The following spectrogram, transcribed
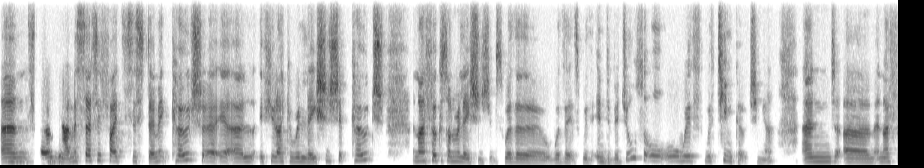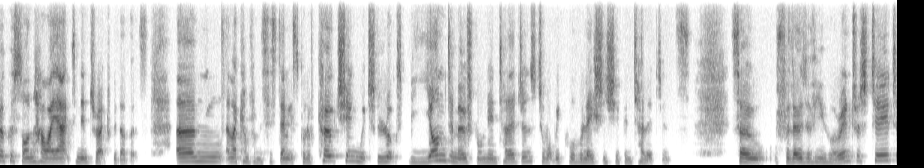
Um, mm-hmm. So yeah, I'm a certified systemic coach, uh, uh, if you like, a relationship coach, and I focus on relationships, whether whether it's with individuals or, or with with team coaching. Yeah? And um, and I focus on how I act and interact with others. Um, and I come from a systemic school of coaching, which looks beyond emotional intelligence to what we call relationship intelligence. So for those of you who are interested,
